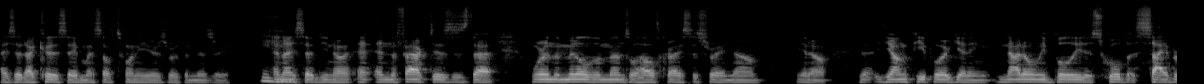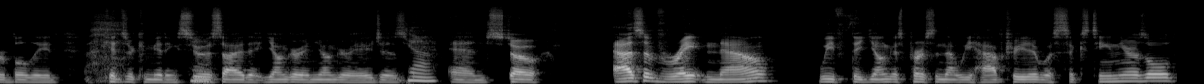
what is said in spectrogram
I said I could have saved myself 20 years worth of misery." Yeah. And I said, you know, and, and, the fact is, is that we're in the middle of a mental health crisis right now. You know, young people are getting not only bullied at school, but cyber bullied. Kids are committing suicide yeah. at younger and younger ages. Yeah. And so, as of right now, we've the youngest person that we have treated was 16 years old,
